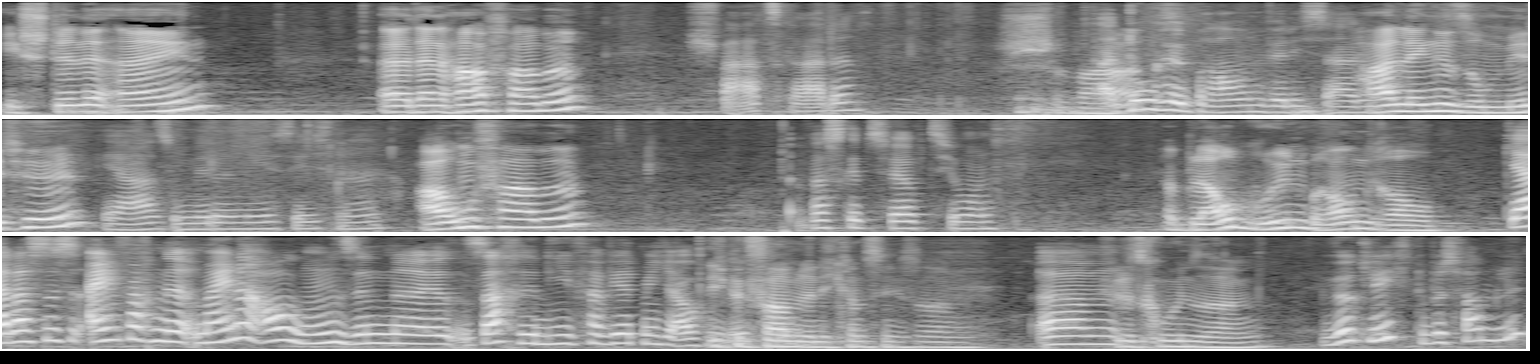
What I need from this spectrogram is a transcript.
Ich stelle ein. Äh, deine Haarfarbe? Schwarz gerade. Ah, Schwarz. dunkelbraun, würde ich sagen. Haarlänge so mittel. Ja, so mittelmäßig, ne? Augenfarbe? Was gibt's für Optionen? Äh, Blau, grün, braun, grau. Ja, das ist einfach eine. Meine Augen sind eine Sache, die verwirrt mich auch. Ich bin bisschen. farbenblind, ich kann es nicht sagen. Ich Ähm, will das grün sagen. wirklich? Du bist farbenblind?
